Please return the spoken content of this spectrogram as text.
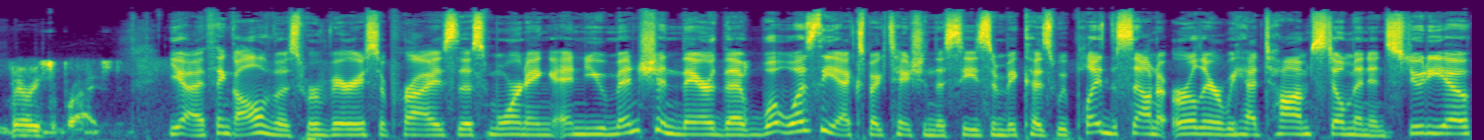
very surprised. Yeah, I think all of us were very surprised this morning. And you mentioned there that what was the expectation this season? Because we played the sound earlier. We had Tom Stillman in studio,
